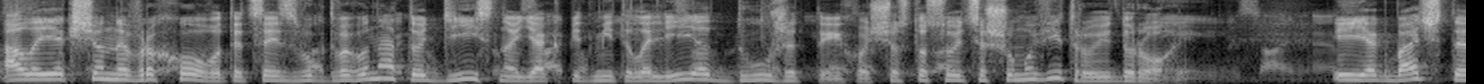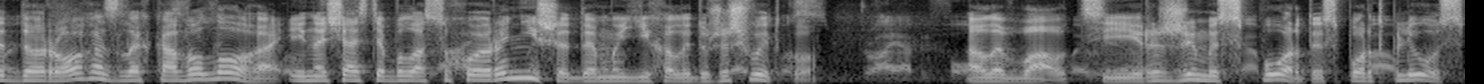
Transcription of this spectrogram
Але якщо не враховувати цей звук двигуна, то дійсно, як підмітила Лія, дуже тихо, що стосується шуму вітру і дороги. І як бачите, дорога злегка волога, і на щастя була сухою раніше, де ми їхали дуже швидко. Але вау, ці режими спорт і спорт плюс,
